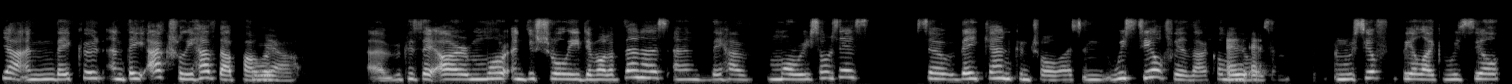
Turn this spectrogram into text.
yeah and they could and they actually have that power. Yeah uh, because they are more industrially developed than us and they have more resources so they can control us. And we still feel that colonialism. and, and we still feel like we still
